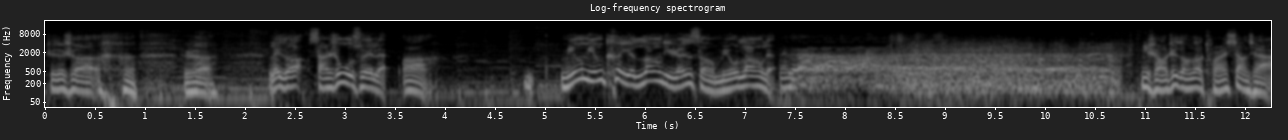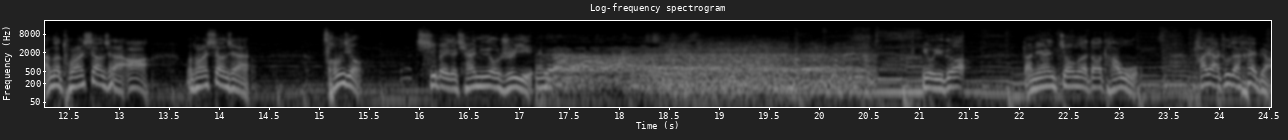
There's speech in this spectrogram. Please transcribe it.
这个是，这是雷哥三十五岁了啊。明明可以浪的人生没有浪了。你说这个，我突然想起来，我突然想起来啊，我突然想起来，曾经七百个前女友之一，有一个当年叫我到他屋，他家住在海边，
